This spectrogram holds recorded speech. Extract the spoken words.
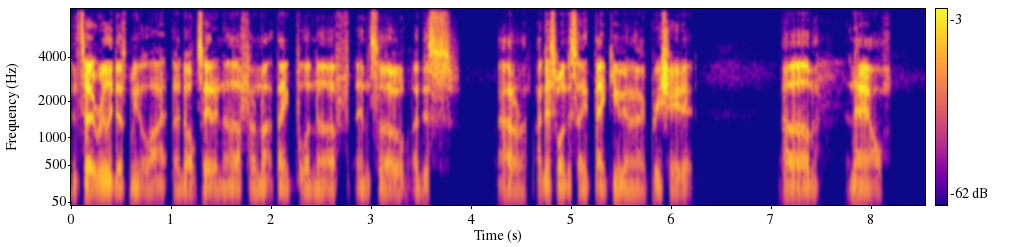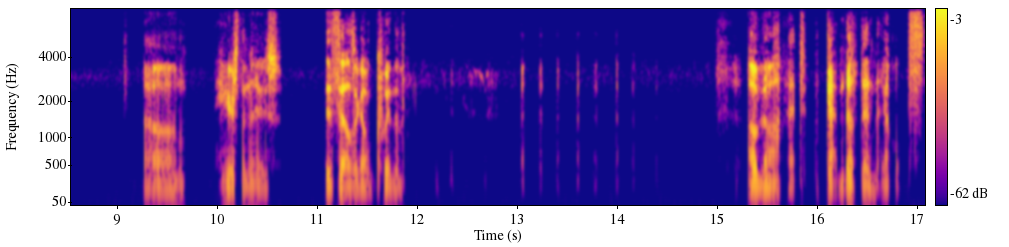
And so it really does mean a lot. I don't say it enough. I'm not thankful enough. And so I just, I don't know. I just wanted to say thank you and I appreciate it. Um, now, um, here's the news. It sounds like I'm quitting. I'm not. I got nothing else.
